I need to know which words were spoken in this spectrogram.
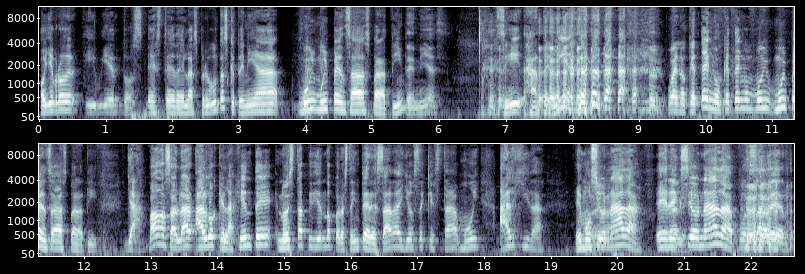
Oye, brother, y vientos, este, de las preguntas que tenía muy, muy pensadas para ti. tenías Sí, ja, tenía. bueno, que tengo, que tengo muy, muy pensadas para ti. Ya, vamos a hablar algo que la gente no está pidiendo, pero está interesada. Yo sé que está muy álgida, emocionada, ereccionada por saber.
